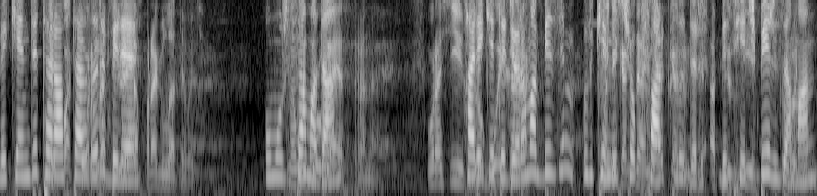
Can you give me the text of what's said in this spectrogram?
ve kendi и покорно taraftarları все bile это проглатывать. Но мы umursamadan другая страна. У России hareket другой ediyor ama характер. bizim Мы ülkemiz никогда çok не farklıdır. откажемся от Biz любви hiçbir к zaman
